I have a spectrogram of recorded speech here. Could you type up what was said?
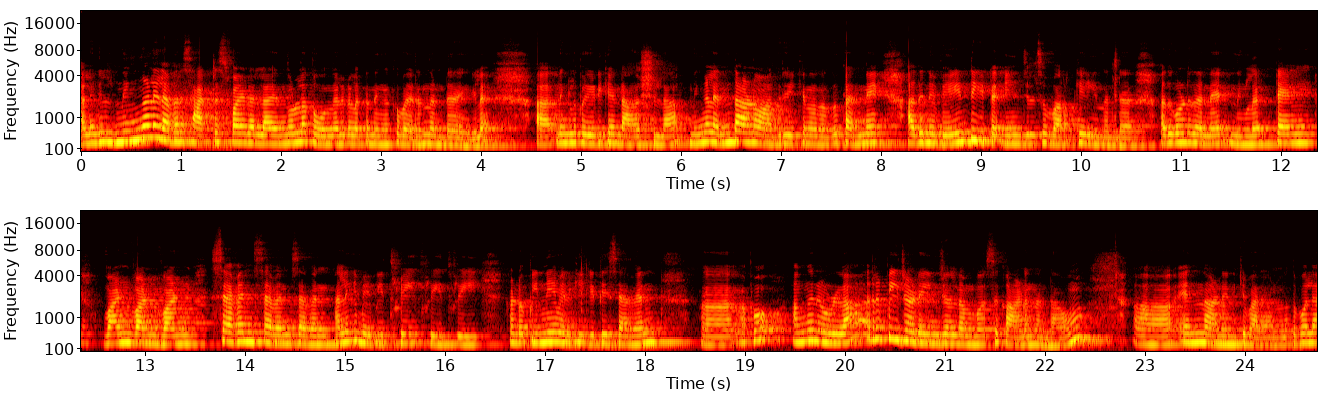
അല്ലെങ്കിൽ നിങ്ങളിൽ അവർ സാറ്റിസ്ഫൈഡ് അല്ല എന്നുള്ള തോന്നലുകളൊക്കെ നിങ്ങൾക്ക് വരുന്നുണ്ട് എങ്കിൽ നിങ്ങൾ പേടിക്കേണ്ട ആവശ്യമില്ല. നിങ്ങൾ എന്താണോ ആഗ്രഹിക്കുന്നത് അത് തന്നെ അതിന് വേണ്ടിയിട്ട് ഏഞ്ചൽസ് വർക്ക് ചെയ്യുന്നുണ്ട്. അതുകൊണ്ട് തന്നെ നിങ്ങൾ ten one one one seven seven seven അല്ലെങ്കിൽ മേ ബി ത്രീ ത്രീ ത്രീ കണ്ടോ? പിന്നെയും എനിക്ക് കിട്ടി സെവൻ അപ്പോൾ അങ്ങനെയുള്ള റിപ്പീറ്റഡ് ഏഞ്ചൽ നമ്പേഴ്സ് കാണുന്നുണ്ടാവും. എന്നാണ് എനിക്ക് പറയാനുള്ളത്. അതുപോലെ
